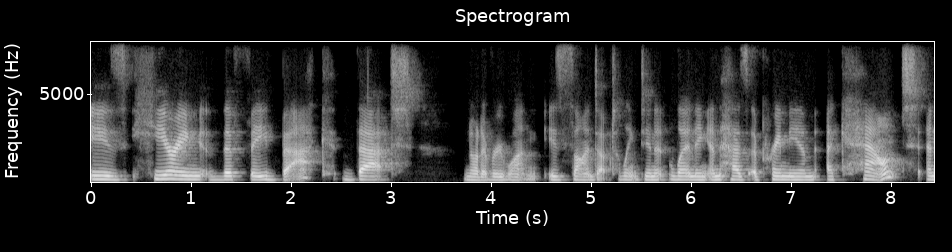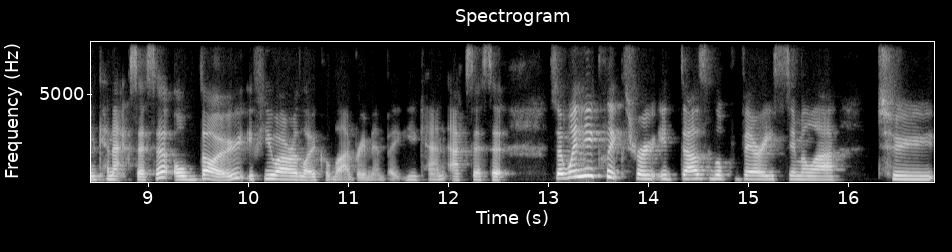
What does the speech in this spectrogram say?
is hearing the feedback that not everyone is signed up to LinkedIn Learning and has a premium account and can access it. Although, if you are a local library member, you can access it. So, when you click through, it does look very similar to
